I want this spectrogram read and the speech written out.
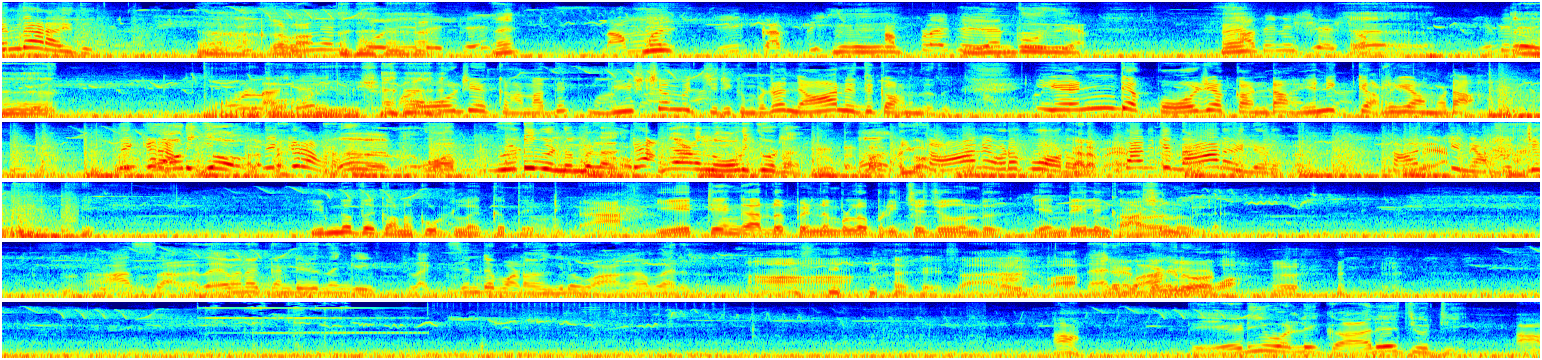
എന്താടാ ഇത്? നമ്മൾ ഈ കത്തി അപ്ലൈ ചെയ്യാൻ പോവുകയാണ്. അതിനുശേഷം ഇതിലേക്ക് മുളക് കോഴിയെ കാണാതെ വിഷമിച്ചിരിക്കുമ്പോഴാ ഞാൻ ഇത് കാണുന്നത്. എന്റെ കോഴിയെ കണ്ട എനിക്കറിയാമടാ. ഇന്നത്തെ കണക്കൂട്ടലൊക്കെ തെറ്റി. എ ടി എം കാർഡ് പെണ്ണുമ്പിള്ള പിടിച്ചുകൊണ്ട് എന്തെങ്കിലും കാശൊന്നുമില്ല. ആ സഹദേവനെ കണ്ടിരുന്നെങ്കിൽ ഫ്ലെക്സിന്റെ പണമെങ്കിലും വാങ്ങാമായിരുന്നു. ആ തേടി വള്ളി കാലേ ചുറ്റി. ആ?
